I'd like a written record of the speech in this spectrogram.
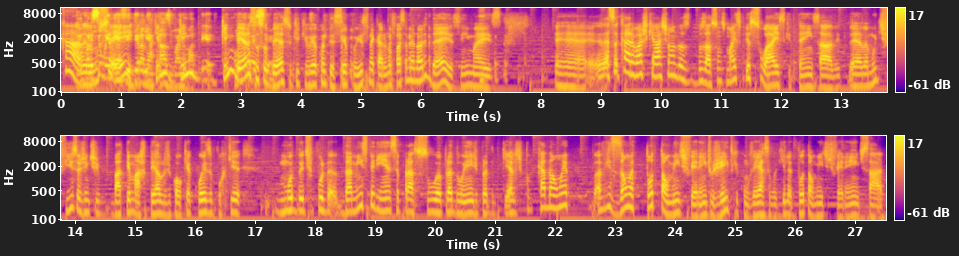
Cara, Apareceu um NFT na minha quem, casa e vai quem, me bater? Quem dera se eu soubesse o que, que ia acontecer com isso, né, cara? Eu não faço a menor ideia, assim, mas. É, essa, cara, eu acho que a arte é um dos, dos assuntos mais pessoais que tem, sabe? É, é, muito difícil a gente bater martelo de qualquer coisa, porque muda, tipo, da, da minha experiência pra sua, pra do Andy, pra do que ela, tipo, cada um é. A visão é totalmente diferente, o jeito que conversa com aquilo é totalmente diferente, sabe?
